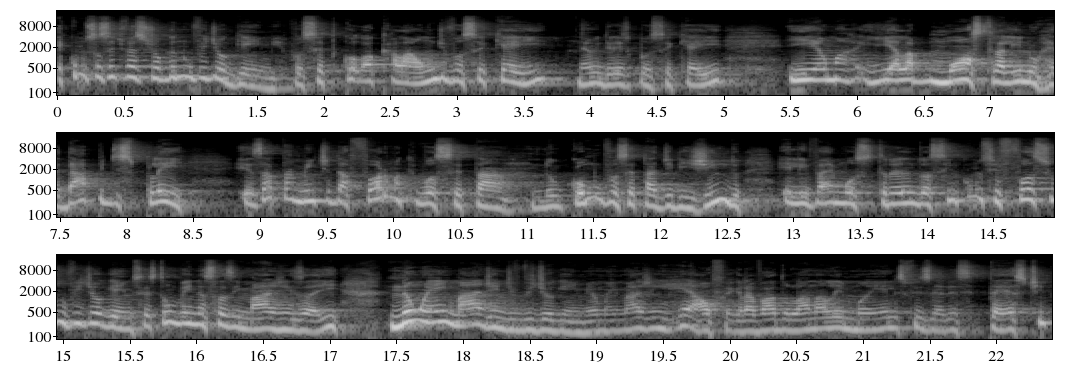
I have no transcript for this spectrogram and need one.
é como se você estivesse jogando um videogame. Você coloca lá onde você quer ir, né, o endereço que você quer ir, e, é uma, e ela mostra ali no head-up display exatamente da forma que você está, como você está dirigindo, ele vai mostrando assim como se fosse um videogame. Vocês estão vendo essas imagens aí? Não é imagem de videogame, é uma imagem real. Foi gravado lá na Alemanha, eles fizeram esse teste.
